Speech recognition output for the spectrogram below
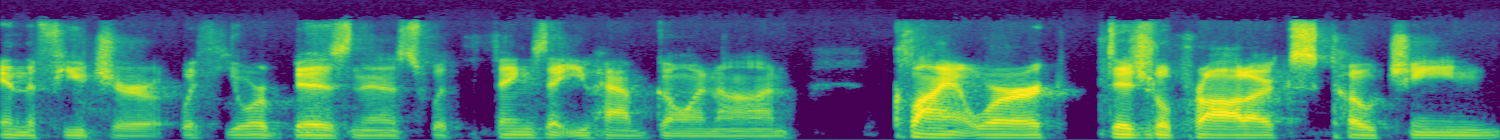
in the future with your business, with things that you have going on, client work, digital products, coaching,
